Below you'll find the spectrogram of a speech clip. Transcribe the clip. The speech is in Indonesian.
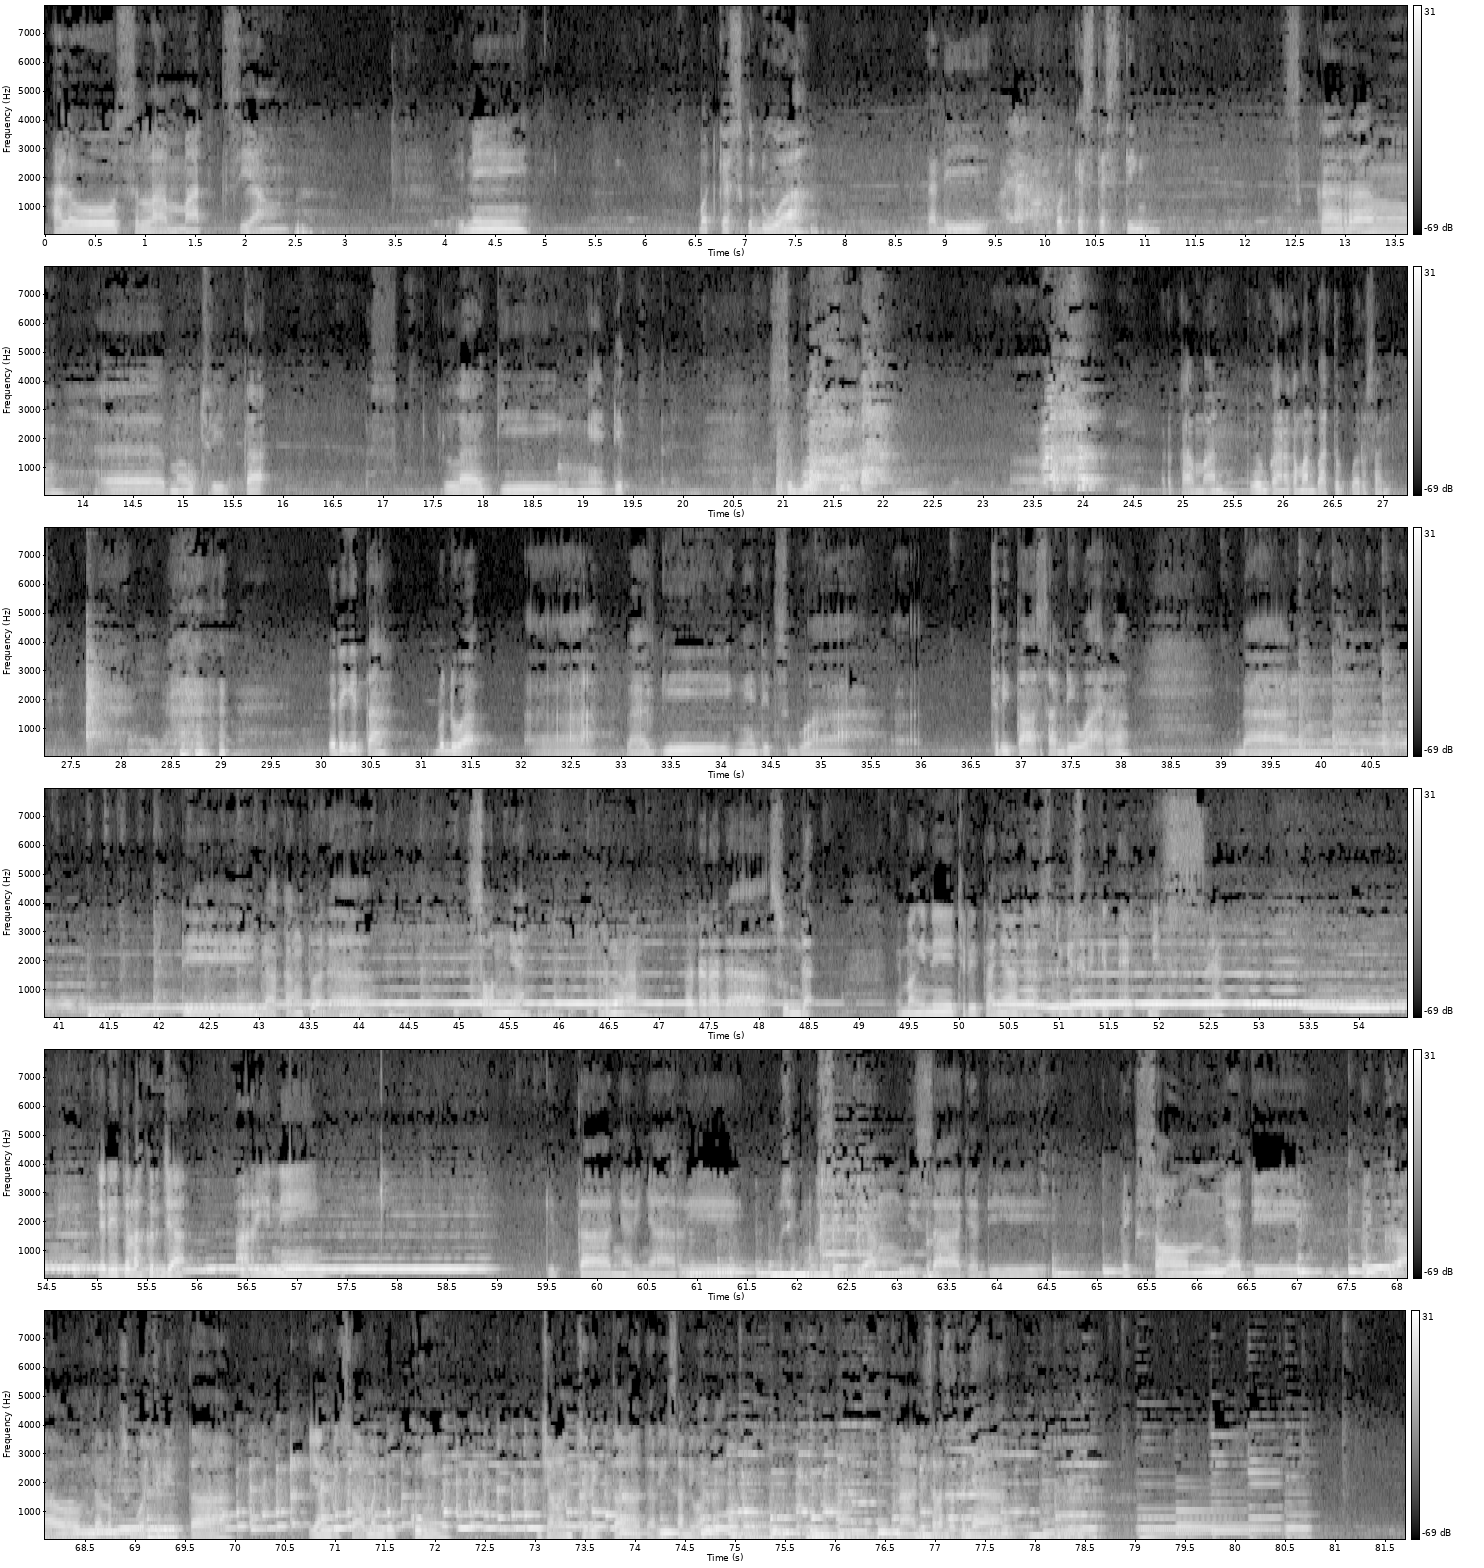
Halo, selamat siang. Ini podcast kedua. Tadi podcast testing. Sekarang eh, mau cerita lagi ngedit sebuah eh, rekaman, tapi bukan rekaman batuk barusan. Jadi kita berdua eh, lagi ngedit sebuah eh, cerita sandiwara dan di belakang tuh ada soundnya kedengaran rada-rada Sunda. Memang ini ceritanya ada sedikit-sedikit etnis ya. Jadi itulah kerja hari ini kita nyari-nyari musik-musik yang bisa jadi background, jadi background dalam sebuah cerita yang bisa mendukung jalan cerita dari sandiwara itu. Nah, ini salah satunya.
